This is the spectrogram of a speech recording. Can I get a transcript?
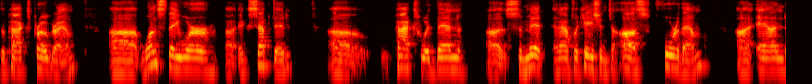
the PAACS program uh, once they were uh, accepted, uh, PAACS would then uh, submit an application to us for them, uh, and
